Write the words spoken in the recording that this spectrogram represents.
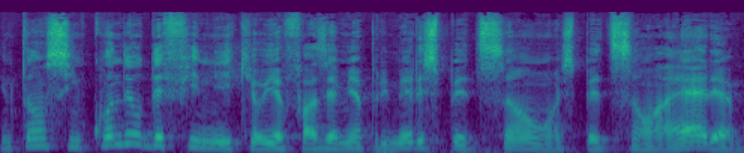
Então, assim, quando eu defini que eu ia fazer a minha primeira expedição, a expedição aérea,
